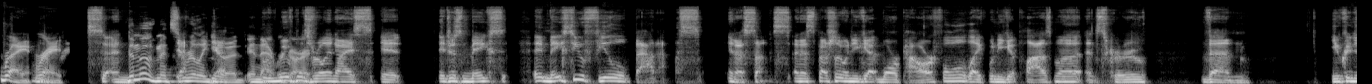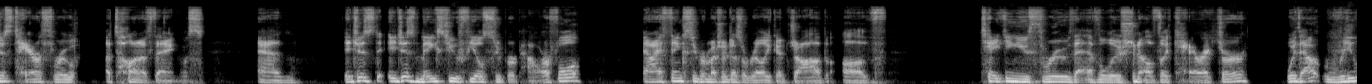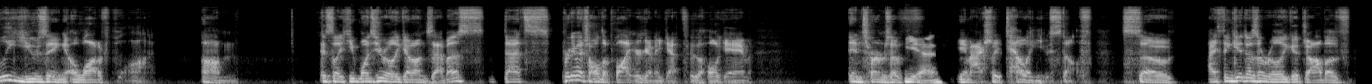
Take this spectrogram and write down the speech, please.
Right, right. So, and The movement's Yeah, really yeah. good in that. the that movement's really nice. It it just makes it makes you feel badass in a sense, and especially when you get more powerful, like when you get plasma and screw, then you can just tear through a ton of things, and it just it just makes you feel super powerful. And I think Super Metroid does a really good job of taking you through the evolution of the character without really using a lot of plot. Um, because like you once you really get on Zebes, that's pretty much all the plot you're going to get through the whole game, in terms of Yeah. the game actually telling you stuff. So I think it does a really good job of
